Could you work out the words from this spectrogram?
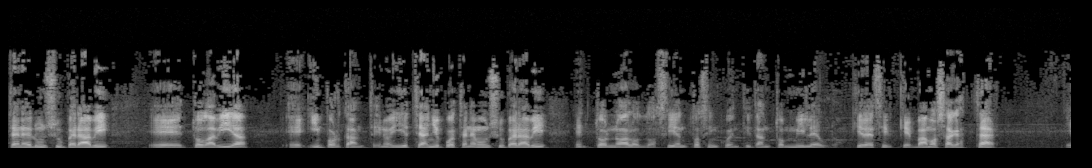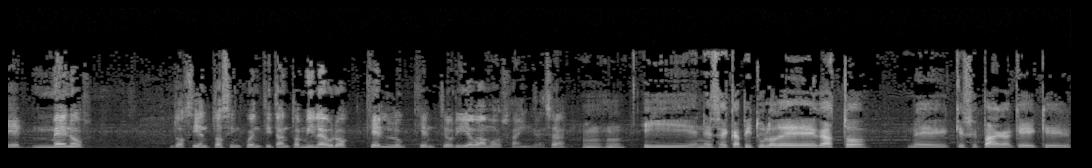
tener un superávit eh, todavía eh, importante, ¿no? Y este año pues tenemos un superávit en torno a los 250 y tantos mil euros. Quiere decir que vamos a gastar eh, menos 250 y tantos mil euros que lo que en teoría vamos a ingresar. Y en ese capítulo de gastos, eh, ¿qué se paga? ¿Qué, qué,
